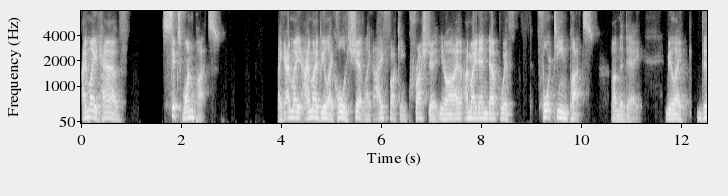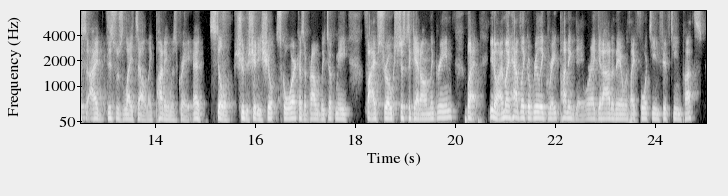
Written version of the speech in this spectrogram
i might have six one putts like I might, I might be like, holy shit, like I fucking crushed it. You know, I, I might end up with 14 putts on the day. Be like, this, I, this was lights out. Like putting was great. I still shoot a shitty sh- score because it probably took me five strokes just to get on the green. But, you know, I might have like a really great putting day where I get out of there with like 14, 15 putts.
